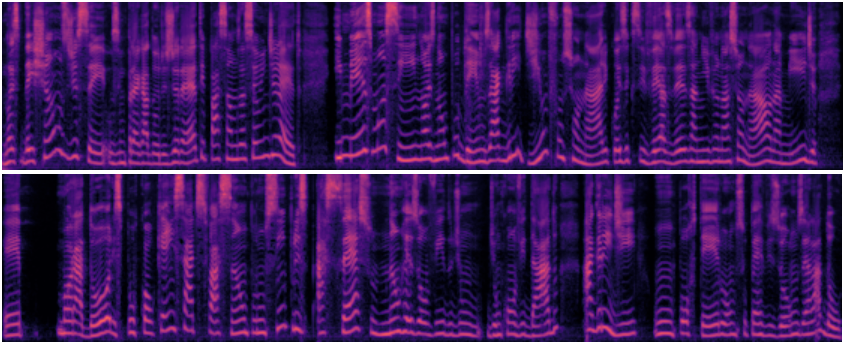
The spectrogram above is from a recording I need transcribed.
Nós deixamos de ser os empregadores diretos e passamos a ser o indireto. E mesmo assim, nós não podemos agredir um funcionário, coisa que se vê às vezes a nível nacional, na mídia, é, moradores, por qualquer insatisfação, por um simples acesso não resolvido de um, de um convidado, agredir um porteiro, um supervisor, um zelador.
